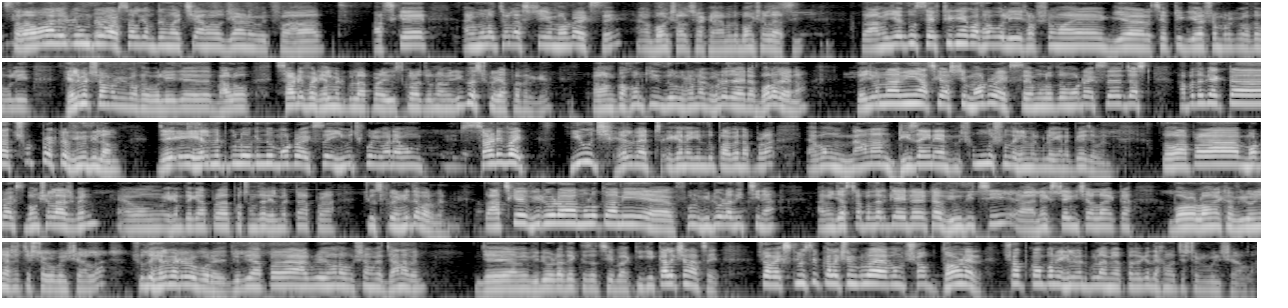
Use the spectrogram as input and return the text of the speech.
আসসালামু আলাইকুম viewers welcome to my channel journey with Fahad আজকে আমি মূলত চলে আসছি মোটো এক্সে বংশাল শাখায় আমাদের বংশালে আছি। তো আমি যেহেতু সেফটি নিয়ে কথা বলি, সবসময় গিয়ার সেফটি গিয়ার সম্পর্কে কথা বলি হেলমেট সম্পর্কে কথা বলি, যে ভালো সার্টিফাইড হেলমেটগুলো আপনারা ইউজ করার জন্য আমি রিকোয়েস্ট করি আপনাদেরকে। কারণ কখন কি দুর্ঘটনা ঘটে যায় এটা বলা যায় না। তো এই জন্য আমি আজকে আসছি মোটো এক্সে মূলত মোটো এক্সে জাস্ট আপনাদেরকে একটা ছোট্ট একটা ভিউ দিলাম। যে এই হেলমেটগুলো কিন্তু মোটো এক্সে হিউজ পরিমাণ এবং সার্টিফাইড হিউজ হেলমেট এখানে কিন্তু পাবেন আপনারা এবং নানান ডিজাইনের সুন্দর সুন্দর হেলমেটগুলো এখানে পেয়ে যাবেন। তো আপনারা মোটো এক্স বংশালে আসবেন এবং এখান থেকে আপনারা পছন্দের হেলমেটটা আপনারা চুজ করে নিতে পারবেন। তো আজকে ভিডিওটা মূলত আমি ফুল ভিডিওটা দিচ্ছি না। আমি জাস্ট আপনাদেরকে এটা একটা ভিউ দিচ্ছি। নেক্সট ডে ইনশাল্লাহ একটা বড় লং একটা ভিডিও নিয়ে আসার চেষ্টা করব ইনশাআল্লাহ। শুধু হেলমেটের উপরে। যদি আপনারা আগ্রহী হন, অবশ্যই আমাকে জানাবেন। যে আমি ভিডিওটা দেখতে চাচ্ছি বা কী কী কালেকশন আছে, সব এক্সক্লুসিভ কালেকশনগুলো এবং সব ধরনের সব কোম্পানির হেলমেটগুলো আমি আপনাদেরকে দেখানোর চেষ্টা করব ইনশাআল্লাহ।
